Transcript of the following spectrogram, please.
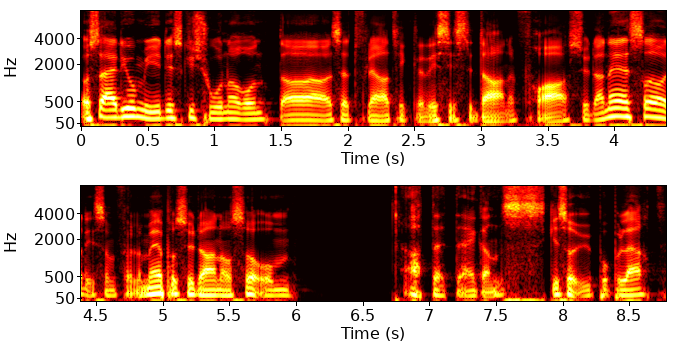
Og så er det jo mye diskusjoner rundt, og jeg har sett flere artikler de siste dagene fra sudanesere, og de som følger med på Sudan også, om at dette er ganske så upopulært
